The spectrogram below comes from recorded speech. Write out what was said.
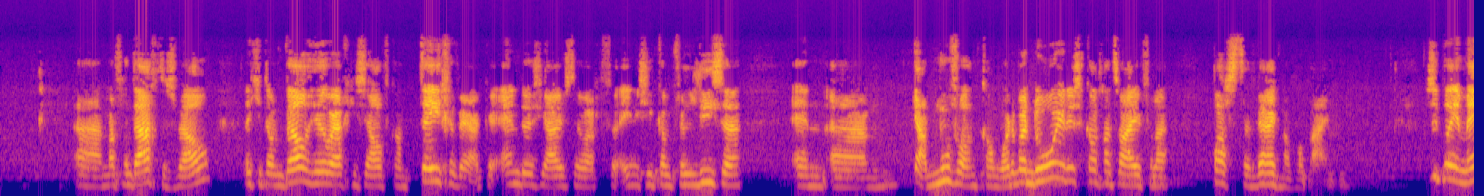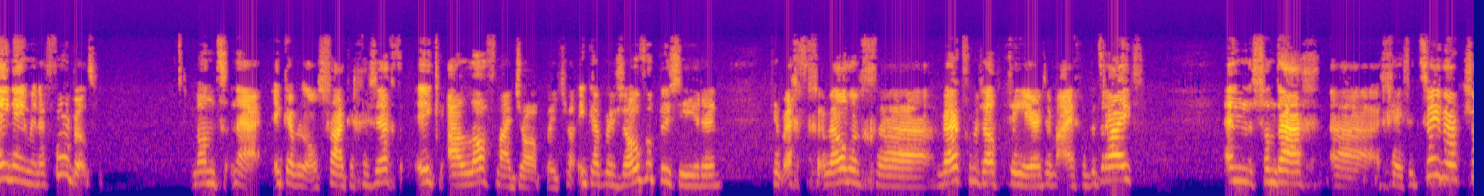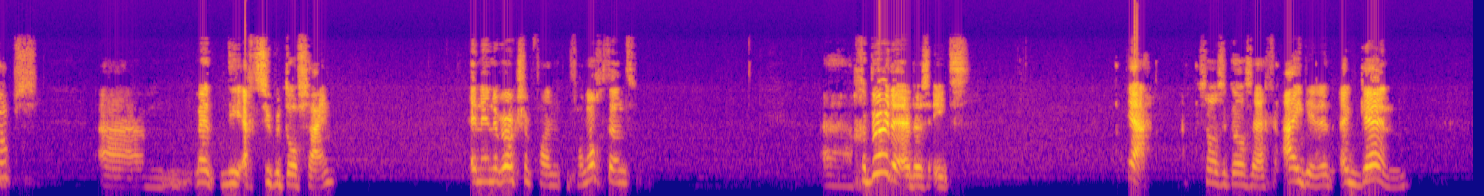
Uh, maar vandaag dus wel. Dat je dan wel heel erg jezelf kan tegenwerken. En dus juist heel erg veel energie kan verliezen en um, ja, moe van kan worden. Waardoor je dus kan gaan twijfelen, past het werk nog op mij? Dus ik wil je meenemen in een voorbeeld. Want nou ja, ik heb het al vaker gezegd, ik I love my job, weet je wel. Ik heb er zoveel plezier in. Ik heb echt geweldig uh, werk voor mezelf gecreëerd in mijn eigen bedrijf. En vandaag uh, geef ik twee workshops, uh, met, die echt super tof zijn. En in de workshop van vanochtend uh, gebeurde er dus iets. Ja, zoals ik al zeg, I did it again.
